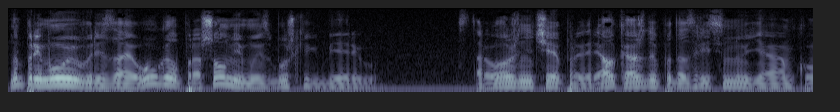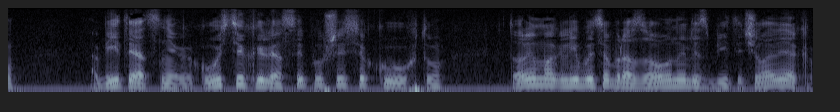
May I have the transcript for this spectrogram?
Напрямую, вырезая угол, прошел мимо избушки к берегу. Осторожничая, проверял каждую подозрительную ямку – обитый от снега кустик или осыпавшуюся кухту, которые могли быть образованы или сбиты человеком.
